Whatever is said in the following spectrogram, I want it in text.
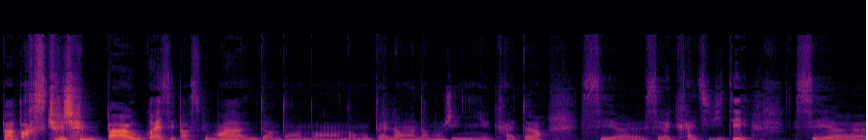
pas parce que j'aime pas ou quoi, c'est parce que moi, dans, dans, dans, dans, mon talent dans mon génie créateur, c'est c'est la créativité euh,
